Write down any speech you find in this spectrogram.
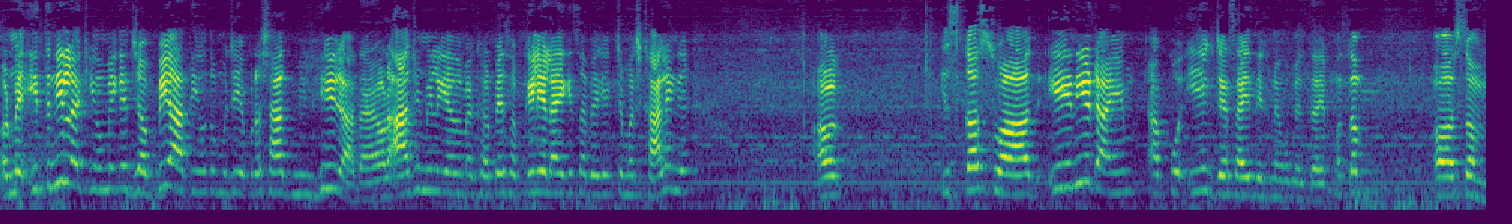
और मैं इतनी लकी हूँ मैं कि जब भी आती हूँ तो मुझे ये प्रसाद मिल ही जाता है। और आज भी मिल गया तो मैं घर पे सबके लिए लाई कि सब एक एक चम्मच खा लेंगे। और इसका स्वाद एनी टाइम आपको एक जैसा ही देखने को मिलता है। मतलब औसम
